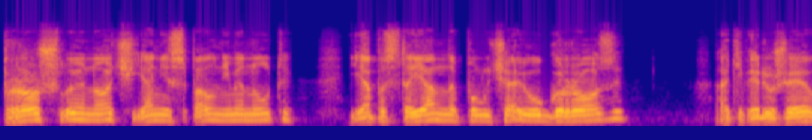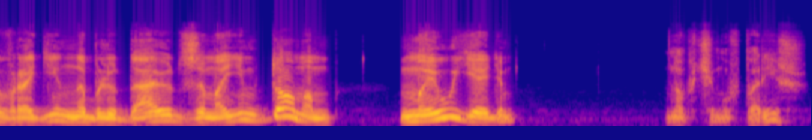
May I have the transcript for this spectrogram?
Прошлую ночь я не спал ни минуты. Я постоянно получаю угрозы. А теперь уже враги наблюдают за моим домом. Мы уедем. Но почему в Париж?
